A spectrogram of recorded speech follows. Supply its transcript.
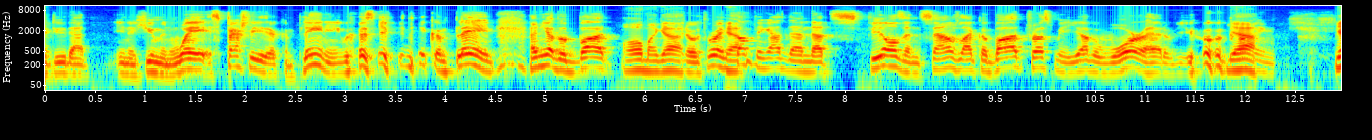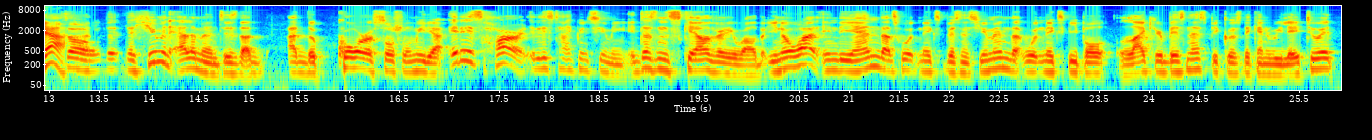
to do that in a human way especially if they're complaining because if they complain and you have a bot Oh my God. you know throwing Yeah. something at them that feels and sounds like a bot trust me you have a war ahead of you Yeah. coming yeah. so the, the human element is that at the core of social media. It is hard. It is time consuming. It doesn't scale very well. But you know what? In the end that's what makes business human. That what makes people like your business because they can relate to it.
